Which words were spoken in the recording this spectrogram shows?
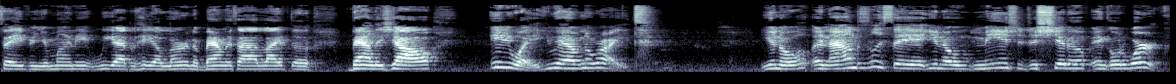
saving your money. We got to hell learn to balance our life to balance y'all. Anyway, you have no right. You know, and I honestly said, you know, men should just shut up and go to work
